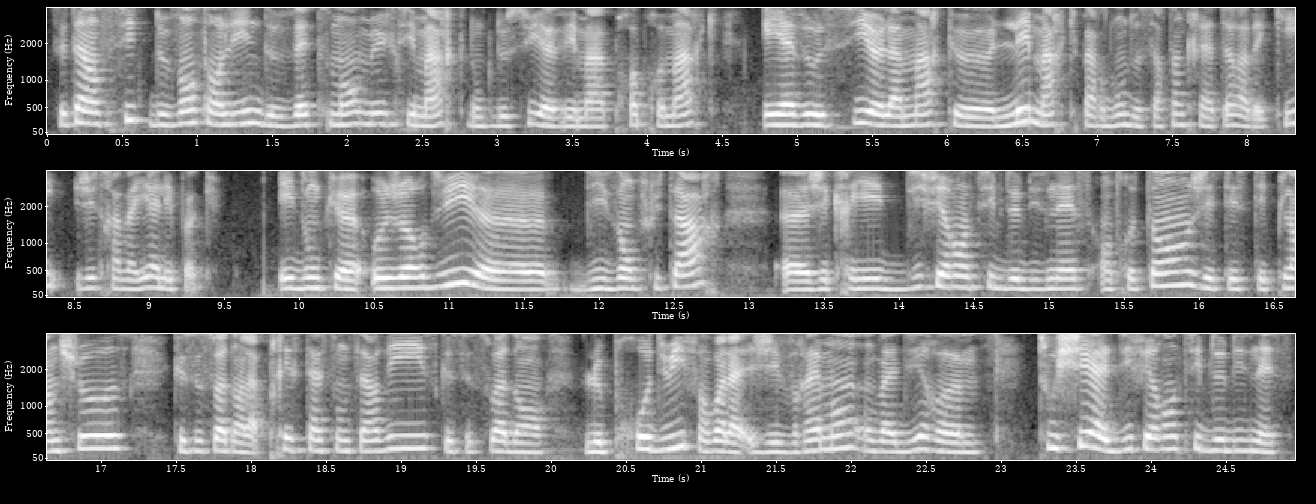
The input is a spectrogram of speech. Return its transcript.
C'était un site de vente en ligne de vêtements multimarques. Donc, dessus, il y avait ma propre marque et il y avait aussi euh, la marque, euh, les marques, pardon, de certains créateurs avec qui j'ai travaillé à l'époque. Et donc euh, aujourd'hui, dix ans plus tard, j'ai créé différents types de business entre temps. J'ai testé plein de choses, que ce soit dans la prestation de service, que ce soit dans le produit. Enfin voilà, j'ai vraiment, on va dire, touché à différents types de business.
